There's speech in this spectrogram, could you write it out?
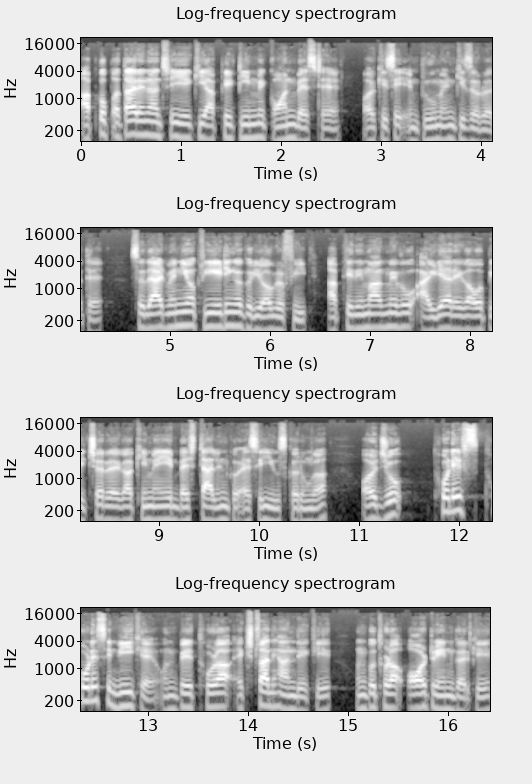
आपको पता रहना चाहिए कि आपकी टीम में कौन बेस्ट है और किसे इम्प्रूवमेंट की ज़रूरत है। So that when you are creating a choreography आपके दिमाग में वो आइडिया रहेगा, वो पिक्चर रहेगा कि मैं ये बेस्ट टैलेंट को ऐसे यूज़ करूँगा। और जो थोड़े थोड़े से वीक है, उन पर थोड़ा एक्स्ट्रा ध्यान दे के उनको थोड़ा और ट्रेन करके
